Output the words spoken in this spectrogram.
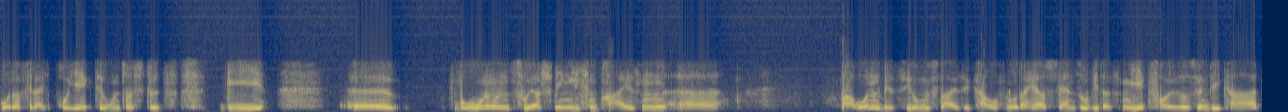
oder vielleicht Projekte unterstützt, die äh, Wohnungen zu erschwinglichen Preisen äh, bauen bzw. kaufen oder herstellen, so wie das Mietshäuser-Syndikat.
